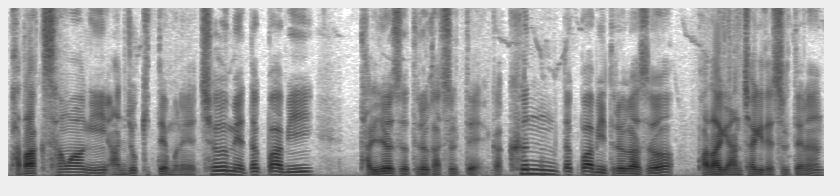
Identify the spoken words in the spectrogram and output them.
바닥 상황이 안 좋기 때문에 처음에 떡밥이 달려서 들어갔을 때, 그러니까 큰 떡밥이 들어가서 바닥에 안착이 됐을 때는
